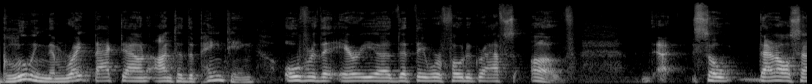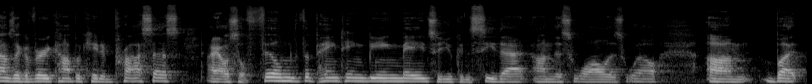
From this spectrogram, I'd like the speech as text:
gluing them right back down onto the painting over the area that they were photographs of. So that all sounds like a very complicated process. I also filmed the painting being made, so you can see that on this wall as well. Um, but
